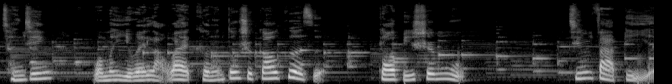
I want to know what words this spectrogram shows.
曾经，我们以为老外可能都是高个子、高鼻深目、金发碧眼，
